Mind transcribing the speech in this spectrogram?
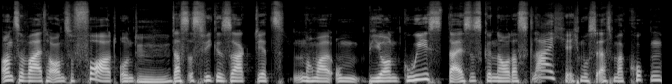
und so weiter und so fort. Und mhm. das ist, wie gesagt, jetzt nochmal um Beyond GUIs, da ist es genau das Gleiche. Ich muss erstmal gucken,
